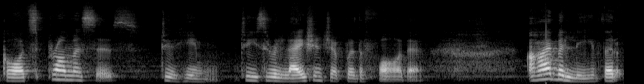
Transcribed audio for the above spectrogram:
God's promises to him, to his relationship with the Father. I believe that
